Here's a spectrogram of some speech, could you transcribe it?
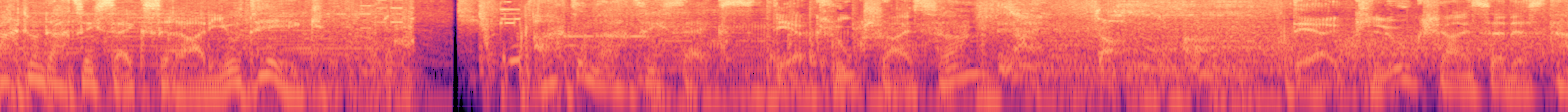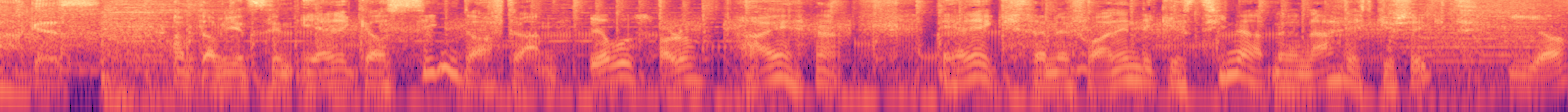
886 Radiothek. 88,6. Der Klugscheißer? Nein, doch. Der Klugscheißer des Tages. Und da habe ich jetzt den Erik aus Siegendorf dran. Servus, hallo. Hi. Erik, deine Freundin, die Christina, hat mir eine Nachricht geschickt. Ja,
